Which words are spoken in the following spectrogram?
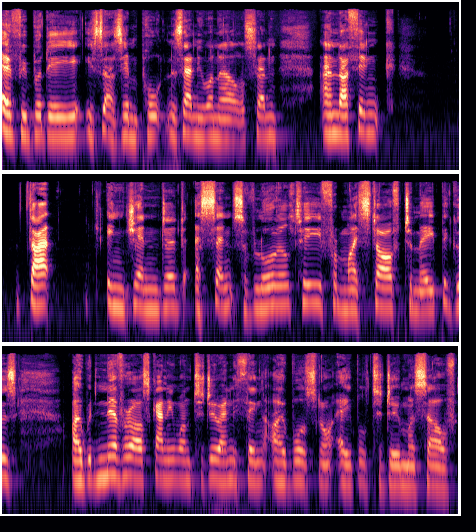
everybody is as important as anyone else, and and I think that engendered a sense of loyalty from my staff to me because I would never ask anyone to do anything I was not able to do myself.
